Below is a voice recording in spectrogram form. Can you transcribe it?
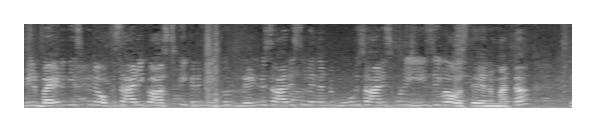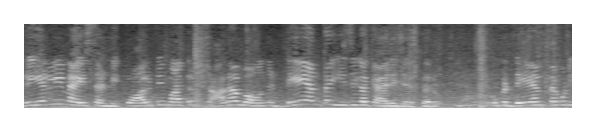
మీరు బయట తీసుకునే ఒక సారీ కాస్ట్కి ఇక్కడ మీకు రెండు సారీస్ లేదంటే మూడు సారీస్ కూడా ఈజీగా వస్తాయి అనమాట రియల్లీ నైస్ అండి. క్వాలిటీ మాత్రం చాలా బాగుంది. డే అంతా ఈజీగా క్యారీ చేస్తారు. ఒక డే అంతా కూడా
